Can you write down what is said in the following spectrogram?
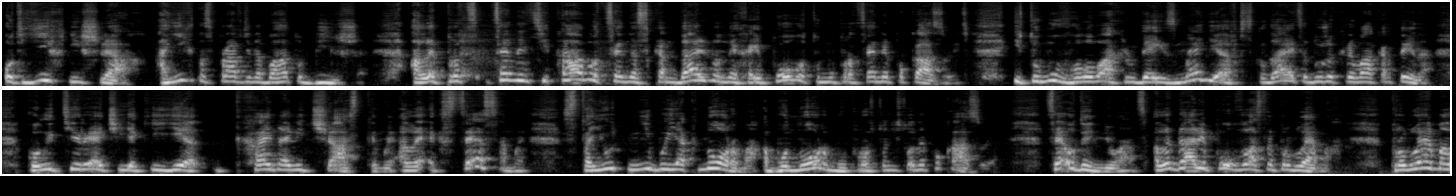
от їхній шлях, а їх насправді набагато більше. Але про це, це не цікаво, це не скандально, не хайпово, тому про це не показують. І тому в головах людей з медіа складається дуже крива картина, коли ті речі, які є, хай навіть частками, але ексцесами, стають ніби як норма, або норму просто ніхто не показує. Це один нюанс. Але далі по власне проблемах. Проблема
